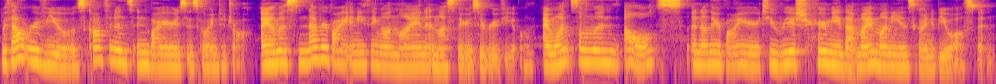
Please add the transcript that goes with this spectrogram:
Without reviews, confidence in buyers is going to drop. I almost never buy anything online unless there is a review. I want someone else, another buyer, to reassure me that my money is going to be well spent.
